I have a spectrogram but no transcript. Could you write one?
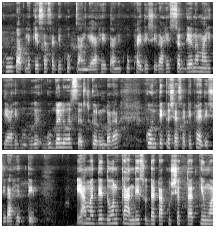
खूप आपल्या केसासाठी खूप चांगले आहेत आणि खूप फायदेशीर आहेत सगळ्यांना माहिती आहे. गुग गुगलवर सर्च करून बघा कोणते कशासाठी फायदेशीर आहेत ते. यामध्ये दोन कांदेसुद्धा टाकू शकतात किंवा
